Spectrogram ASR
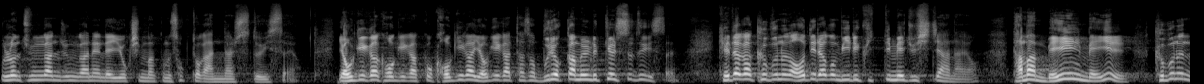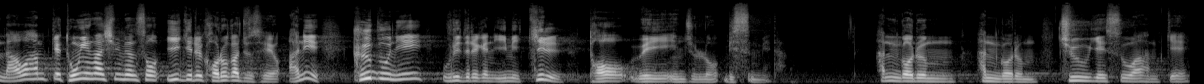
물론 중간중간에 내 욕심만큼 속도가 안 날 수도 있어요. 여기가 거기 같고 거기가 여기 같아서 무력감을 느낄 수도 있어요. 게다가 그분은 어디라고 미리 귀띔해 주시지 않아요. 다만 매일매일 그분은 나와 함께 동행하시면서 이 길을 걸어가 주세요. 아니, 그분이 우리들에겐 이미 길 더 웨이인 줄로 믿습니다. 한 걸음 한 걸음 주 예수와 함께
